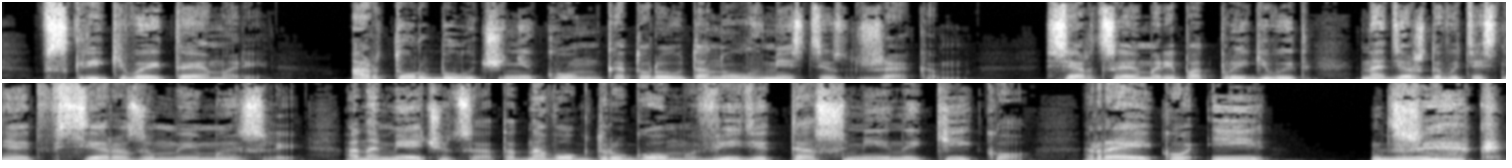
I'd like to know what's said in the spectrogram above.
— вскрикивает Эмори. Артур был учеником, который утонул вместе с Джеком. Сердце Эмори подпрыгивает, надежда вытесняет все разумные мысли. Она мечется от одного к другому, видит Тасмин и Кико, Рейко и... «Джек!»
